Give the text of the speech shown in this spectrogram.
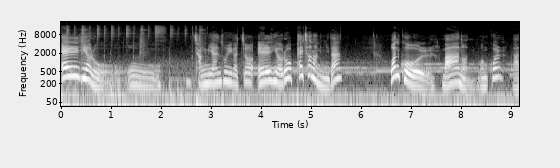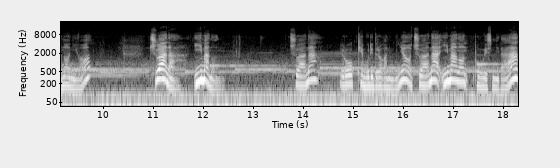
El Hero. 오, 장미 한 송이 같죠? El Hero 8,000원입니다. 원콜 만원. 원콜 만원이요. 주하나 2만원. 주하나 이렇게 물이 들어가는군요. 주하나 2만원 보고 계십니다.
